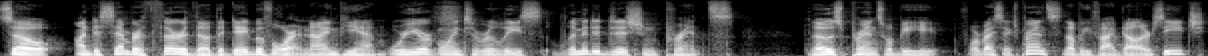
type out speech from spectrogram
so on December third, though, the day before at nine p.m., we are going to release limited edition prints. Those prints will be four by six prints. They'll be five dollars each,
